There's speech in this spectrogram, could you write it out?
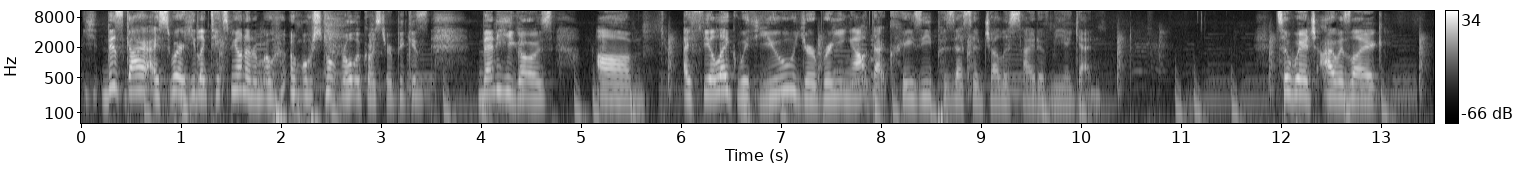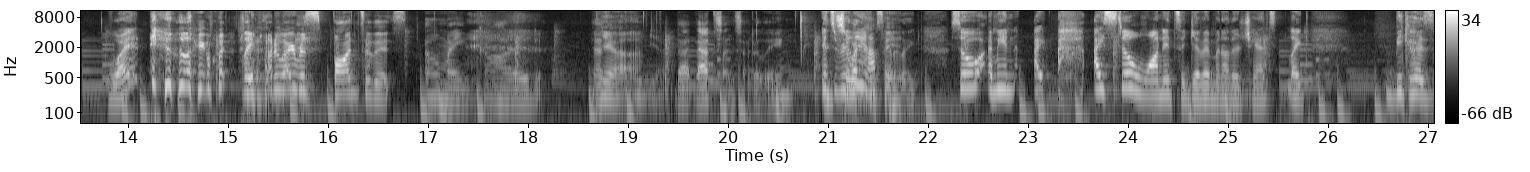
he- this guy i swear he like takes me on an emo- emotional roller coaster because then he goes um i feel like with you you're bringing out that crazy possessive jealous side of me again. To which i was like what? Like what? Like how do i respond to this? Oh my god. That, Yeah. Yeah. That that's unsettling. And it's so what really happened? unsettling. So I mean, I I still wanted to give him another chance, like because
